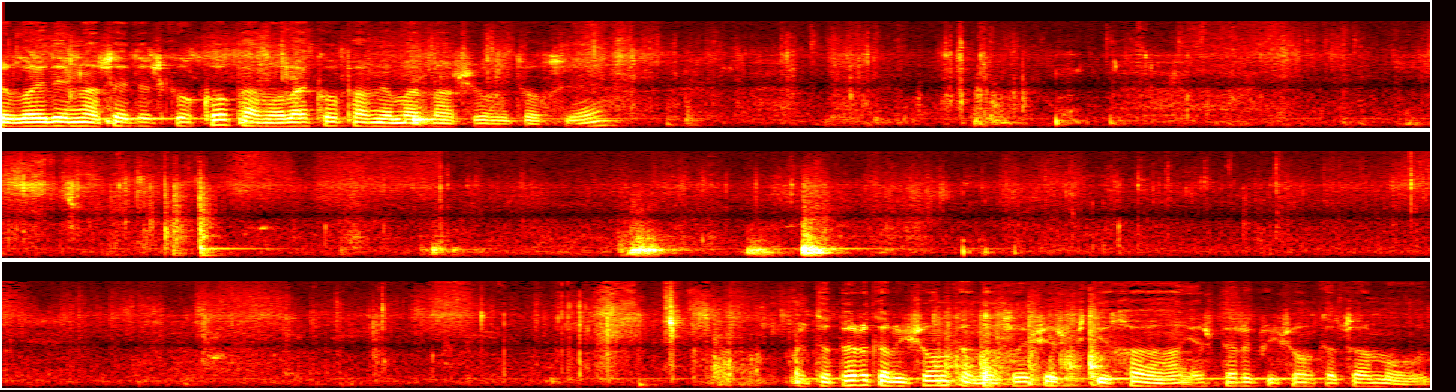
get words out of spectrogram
נדר, לא יודע אם נעשה את זה כל, כל פעם, אולי כל פעם נלמד משהו מתוך זה. הפרק הראשון כאן, אחרי שיש פתיחה, יש פרק ראשון קצר מאוד.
